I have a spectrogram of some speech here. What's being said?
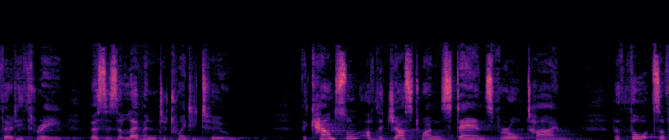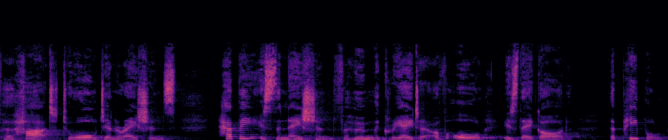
33, verses 11 to 22. The counsel of the just one stands for all time, the thoughts of her heart to all generations. Happy is the nation for whom the Creator of all is their God, the people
